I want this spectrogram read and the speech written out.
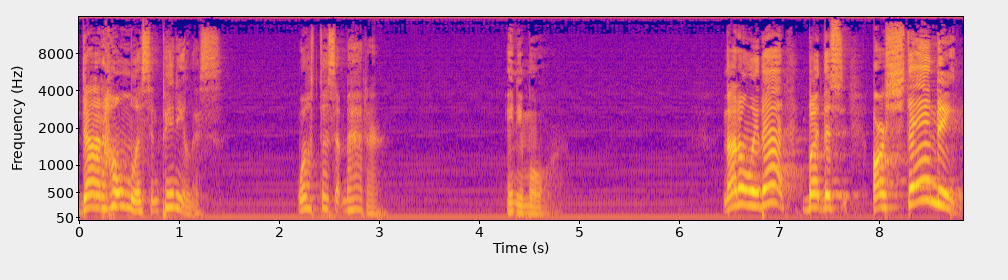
died homeless and penniless. Wealth doesn't matter anymore. Not only that, but this our standing,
